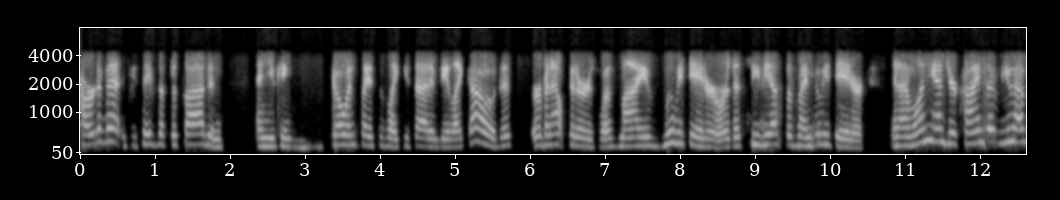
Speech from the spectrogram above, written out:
part of it, if you save the facade and and you can go in places like you said and be like, oh, this Urban Outfitters was my movie theater or this CVS was my movie theater. And on one hand, you're kind of, you have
